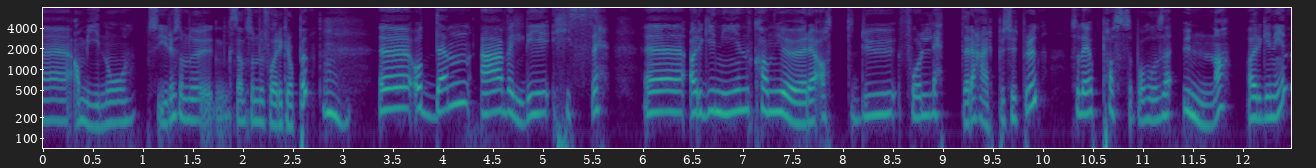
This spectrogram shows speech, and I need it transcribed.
uh, aminosyre som du, sant, som du får i kroppen, Eh, og den er veldig hissig. Uh, arginin kan gjøre at du får lettere herpesutbrudd, så det å passe på å holde seg unna arginin,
